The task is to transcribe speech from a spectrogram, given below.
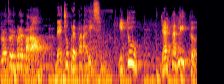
Yo estoy preparado. De hecho, preparadísimo. ¿Y tú? ¿Ya estás listo?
